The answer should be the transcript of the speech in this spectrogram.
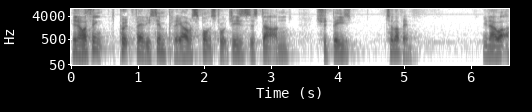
You know, I think, to put it fairly simply, our response to what Jesus has done should be to love him. You know,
